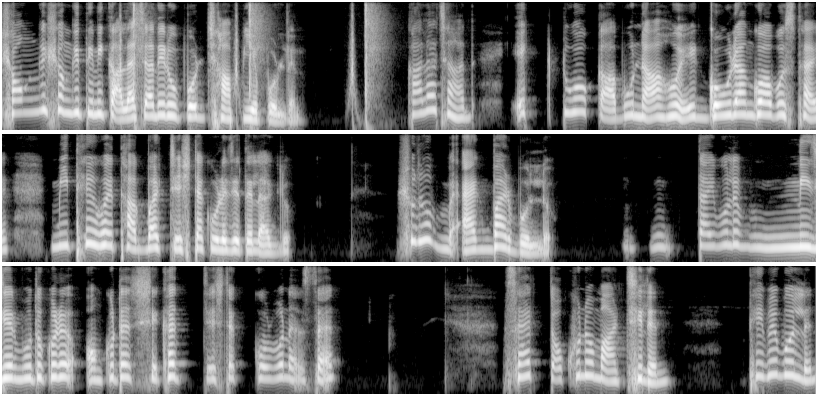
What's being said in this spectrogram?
সঙ্গে সঙ্গে তিনি কালাচাঁদের উপর ঝাঁপিয়ে পড়লেন। কালাচাঁদ একটুও কাবু না হয়ে গৌরাঙ্গ অবস্থায় মিঠে হয়ে থাকবার চেষ্টা করে যেতে লাগল। শুধু একবার বলল তাই বলে নিজের মতো করে অঙ্কটা শেখার চেষ্টা করব না, স্যার? স্যার তখনও মারছিলেন, থেমে বললেন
